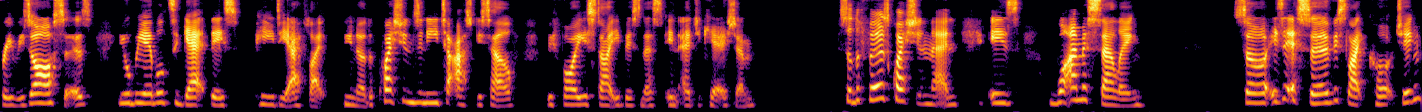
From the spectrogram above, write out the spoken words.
free resources, you'll be able to get this PDF, like, you know, the questions you need to ask yourself before you start your business in education. So the first question then is what am I selling so, is it a service like coaching?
